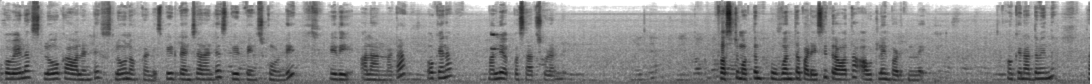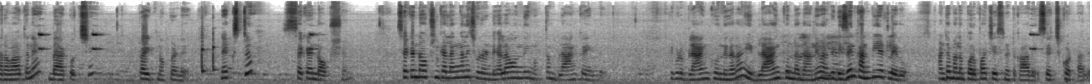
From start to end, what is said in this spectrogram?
ఒకవేళ స్లో కావాలంటే స్లో నొక్కండి. స్పీడ్ పెంచాలంటే స్పీడ్ పెంచుకోండి. ఇది అలా అనమాట ఓకేనా? మళ్ళీ ఒక్కసారి చూడండి. ఫస్ట్ మొత్తం పువ్వంతా పడేసి తర్వాత అవుట్లైన్ పడుతుంది. ఓకేనా అర్థమైంది? తర్వాతనే బ్యాక్ వచ్చి రైట్ నొక్కండి. నెక్స్ట్ సెకండ్ ఆప్షన్ సెకండ్ ఆప్షన్కి వెళ్ళంగానే చూడండి ఎలా ఉంది? మొత్తం బ్లాంక్ అయింది. ఇప్పుడు బ్లాంక్ ఉంది కదా ఈ బ్లాంక్ ఉన్న దాన్ని మనకి డిజైన్ కనిపించట్లేదు. అంటే మనం పొరపాటు చేసినట్టు కాదు సెర్చ్ కొట్టాలి.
